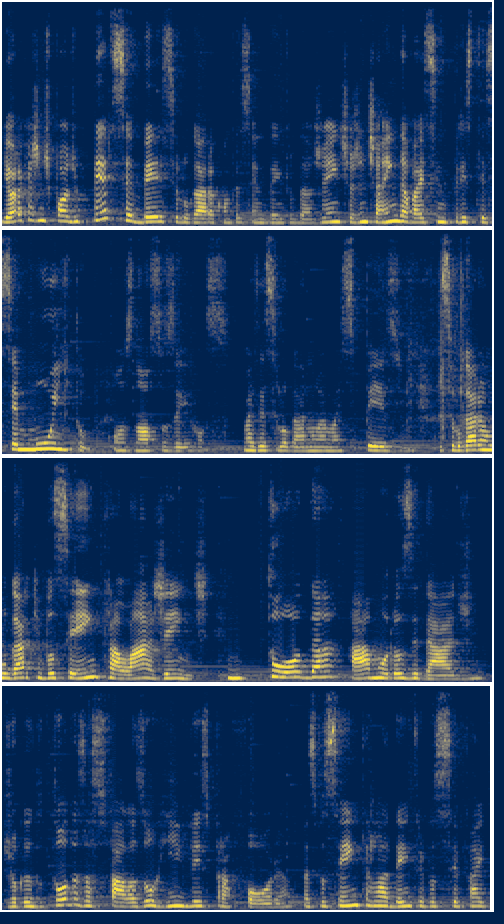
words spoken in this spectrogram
E a hora que a gente pode perceber esse lugar acontecendo dentro da gente, a gente ainda vai se entristecer muito com os nossos erros mas esse lugar não é mais peso. Esse lugar é um lugar que você entra lá, gente, com toda a amorosidade, jogando todas as falas horríveis para fora. Mas você entra lá dentro e você vai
